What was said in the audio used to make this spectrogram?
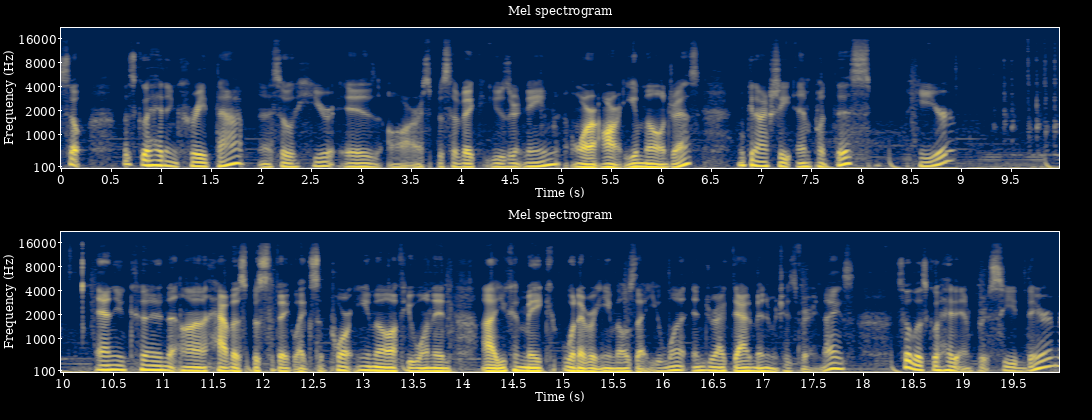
So let's go ahead and create that. Uh, so here is our specific username or our email address. We can actually input this here and you could uh, have a specific like support email if you wanted. Uh, you can make whatever emails that you want in direct admin which is very nice. So let's go ahead and proceed there.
